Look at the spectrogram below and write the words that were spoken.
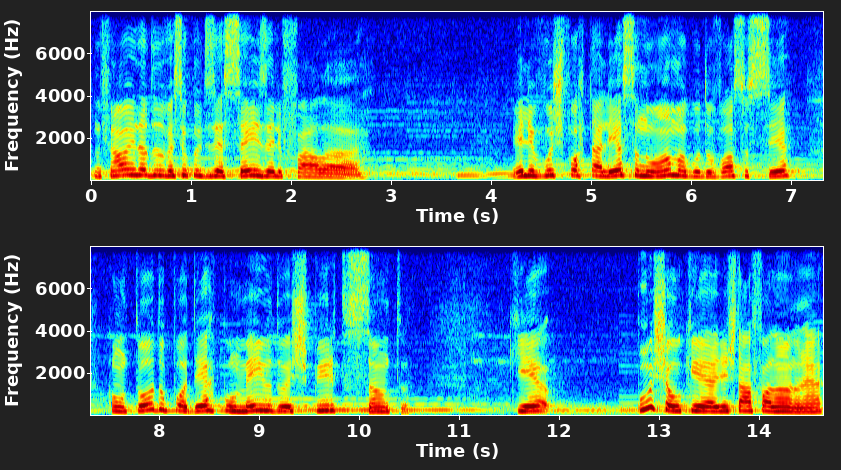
No final ainda do versículo 16, ele fala ele vos fortaleça no âmago do vosso ser, com todo o poder por meio do Espírito Santo, que puxa o que a gente estava falando, né?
